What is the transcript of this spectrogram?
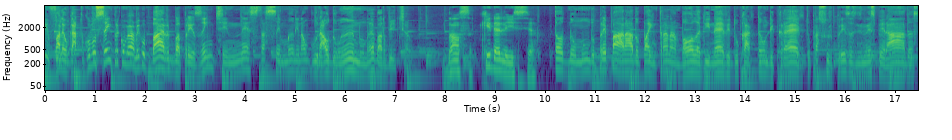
quem fala é o gato, como sempre, com meu amigo Barba presente nesta semana inaugural do ano, né, Barbicha? Nossa, que delícia! Todo mundo preparado para entrar na bola de neve do cartão de crédito, para surpresas inesperadas,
